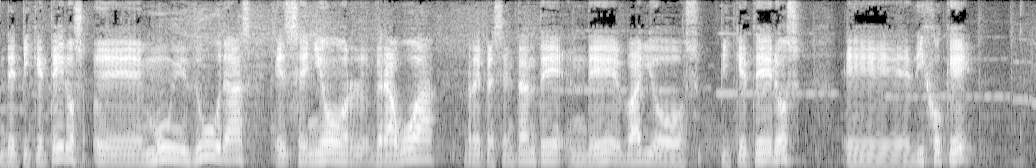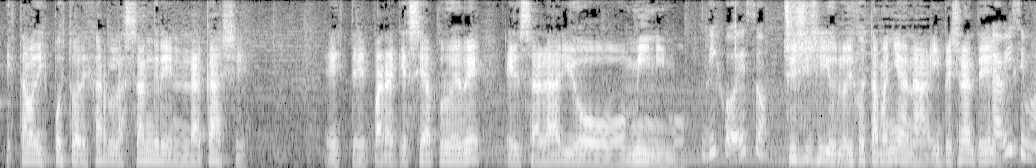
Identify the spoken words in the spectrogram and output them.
de piqueteros eh, muy duras el señor Grabois representante de varios piqueteros eh, dijo que estaba dispuesto a dejar la sangre en la calle este, para que se apruebe el salario mínimo. ¿Dijo eso? Sí, sí, sí, lo dijo esta mañana, impresionante. Gravísimo.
